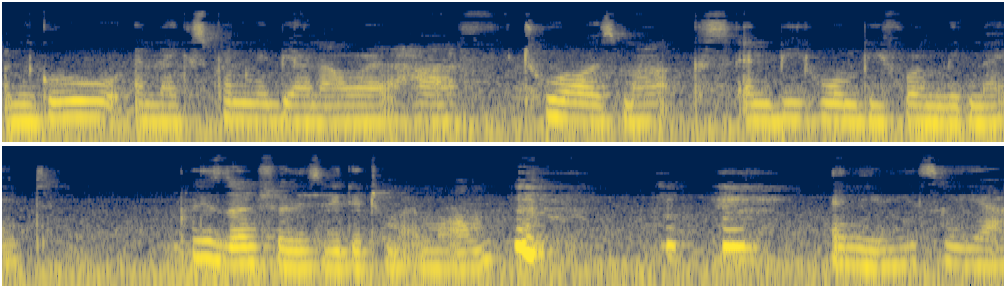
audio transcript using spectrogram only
and go and like spend maybe an hour and a half two hours max and be home before midnight. Please don't show this video to my mom. Anyway so yeah.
